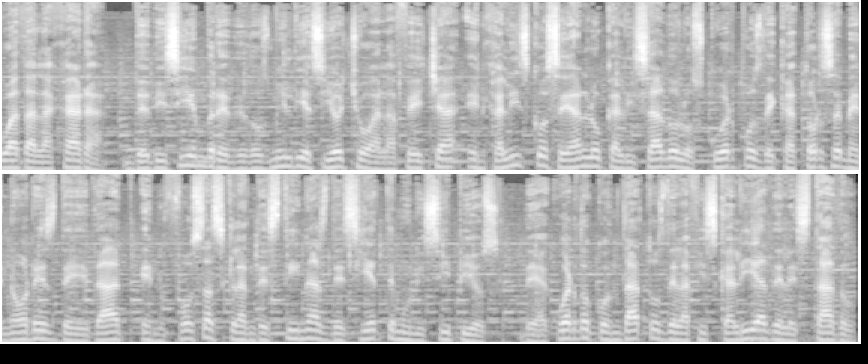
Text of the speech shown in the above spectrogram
Guadalajara. De diciembre de 2018 a la fecha, en Jalisco se han localizado los cuerpos de 14 menores de edad en fosas clandestinas de 7 municipios, de acuerdo con datos de la Fiscalía del Estado.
